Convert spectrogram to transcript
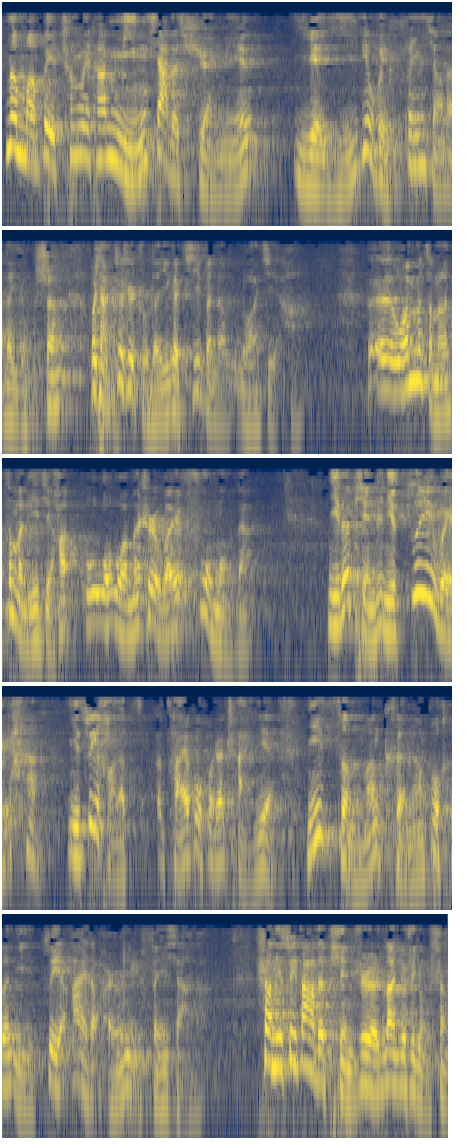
那么被称为他名下的选民也一定会分享他的永生。我想这是主的一个基本的逻辑啊。呃，我们怎么这么理解？哈，我我我们是为父母的，你的品质，你最伟大、你最好的财富或者产业，你怎么可能不和你最爱的儿女分享呢？上帝最大的品质那就是永生。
